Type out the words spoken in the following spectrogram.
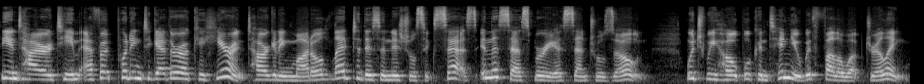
The entire team effort putting together a coherent targeting model led to this initial success in the Sesmaria Central Zone, which we hope will continue with follow-up drilling.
